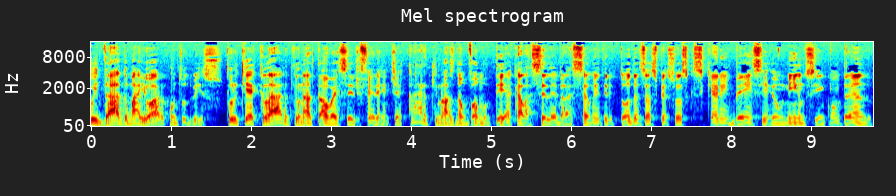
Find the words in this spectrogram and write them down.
cuidado maior com tudo isso. Porque é claro que o Natal vai ser diferente. É claro que nós não vamos ter aquela celebração entre todas as pessoas que se querem bem, se reunindo, se encontrando.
